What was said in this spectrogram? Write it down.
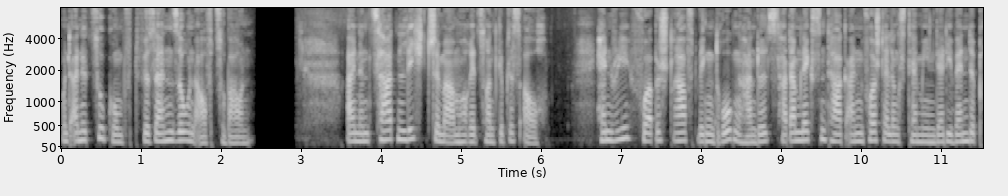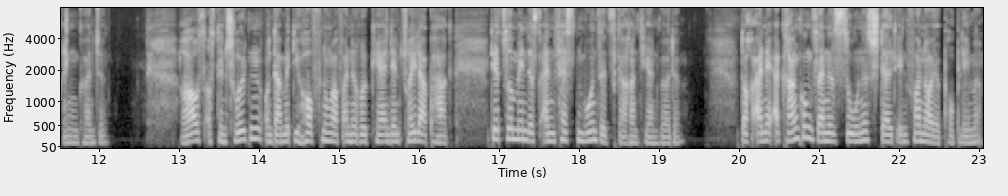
und eine Zukunft für seinen Sohn aufzubauen. Einen zarten Lichtschimmer am Horizont gibt es auch. Henry, vorbestraft wegen Drogenhandels, hat am nächsten Tag einen Vorstellungstermin, der die Wende bringen könnte. Raus aus den Schulden und damit die Hoffnung auf eine Rückkehr in den Trailerpark, der zumindest einen festen Wohnsitz garantieren würde. Doch eine Erkrankung seines Sohnes stellt ihn vor neue Probleme.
